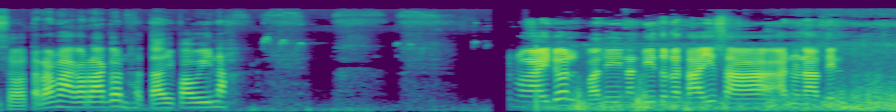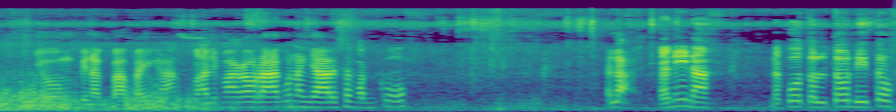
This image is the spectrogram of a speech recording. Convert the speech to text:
So tara mga kauragon, at tayo pauwi na. Mga idol, bali nandito na tayo sa ano natin, yung pinagpapahinga. Bali mga kauragon, nangyari sa bag ko. oh. Hala, kanina, naputol to dito.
